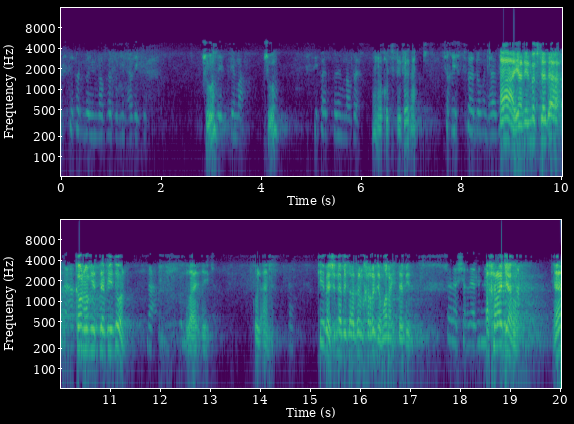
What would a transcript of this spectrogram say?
استفاد النظير من هذه شو الاجتماع شو استفاد النظير أنا قلت استفادة شيخ يستفادوا من هذه آه يعني المفسدة نعم. كونهم يستفيدون نعم الله يهديك قل آمين كيفاش النبي صلى الله عليه وسلم خرجهم وراح يستفيد أخرجهم ها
